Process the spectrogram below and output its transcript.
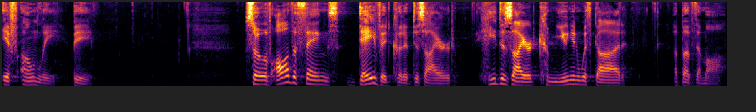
if only be? So, of all the things David could have desired, he desired communion with God above them all.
